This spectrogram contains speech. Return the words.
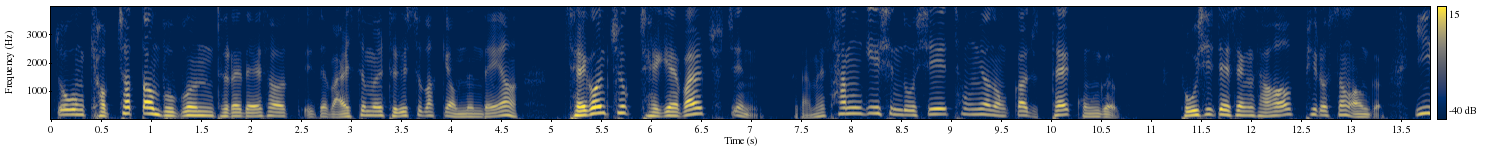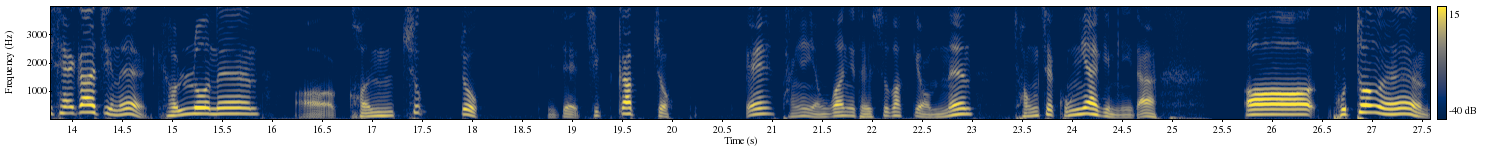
조금 겹쳤던 부분들에 대해서 이제 말씀을 드릴 수밖에 없는데요. 재건축 재개발 추진, 그 다음에 3기 신도시 청년 원가 주택 공급, 도시재생 사업 필요성 언급. 이 세 가지는 결론은 어, 건축 쪽 이제 집값 쪽에 당연히 연관이 될 수밖에 없는 정책 공약입니다. 어, 보통은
